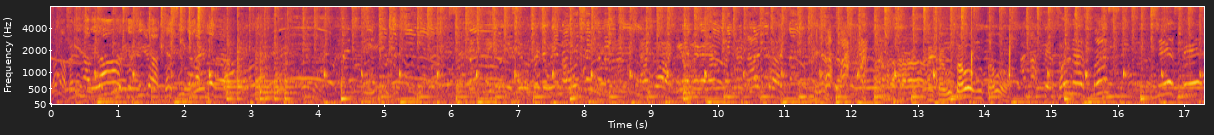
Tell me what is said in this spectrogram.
Bueno, feliz Navidad, que siga, que siga la fiesta. Gustavo, Gustavo. Personas más necesitadas.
